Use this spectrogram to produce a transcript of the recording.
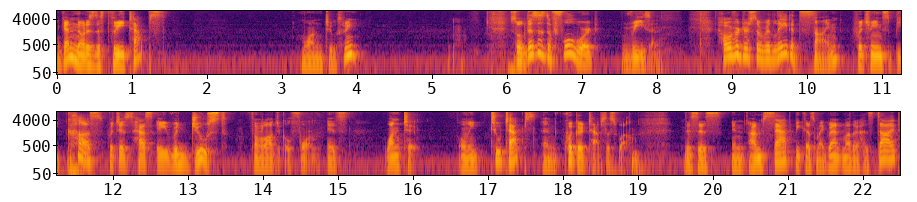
Again, notice the three taps. One, two, three. So this is the full word reason. However, there's a related sign, which means because, which is, has a reduced phonological form. It's one, two. Only two taps and quicker taps as well. This is in I'm sad because my grandmother has died.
